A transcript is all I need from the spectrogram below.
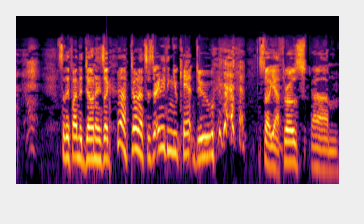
so they find the donut. He's like, huh, donuts. Is there anything you can't do? so yeah, throws. Um,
